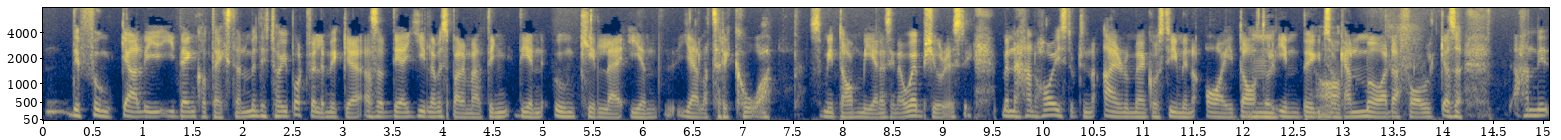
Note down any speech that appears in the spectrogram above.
Det funkar i, i den kontexten, men det tar ju bort väldigt mycket. Alltså det jag gillar med Spiderman är att det, det är en ung kille i en jävla trikå som inte har mer än sina webshooters. Men han har i stort en Iron Man-kostym med en AI-dator mm. inbyggd ja. som kan mörda folk. Alltså, han, är,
